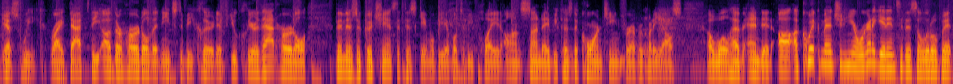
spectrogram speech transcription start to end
this week, right? That's the other hurdle that needs to be cleared. If you clear that hurdle, then there's a good chance that this game will be able to be played on Sunday because the quarantine for everybody else uh, will have ended. Uh, a quick mention here: we're going to get into this a little bit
